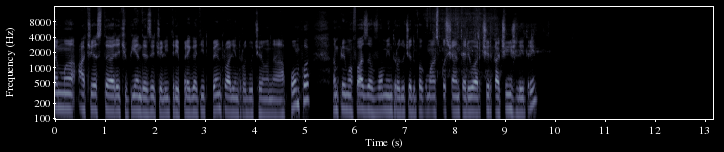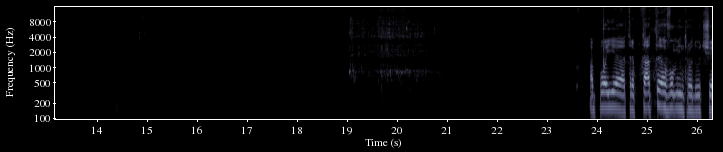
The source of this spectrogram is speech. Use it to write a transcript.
Avem uh, acest recipient de 10 litri pregătit pentru a-l introduce în uh, pompă. În prima fază vom introduce, după cum am spus și anterior, circa 5 litri. Apoi, uh, treptat, uh, vom introduce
